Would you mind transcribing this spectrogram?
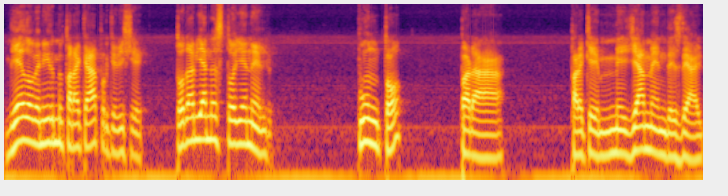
miedo venirme para acá porque dije, todavía no estoy en el punto para, para que me llamen desde,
